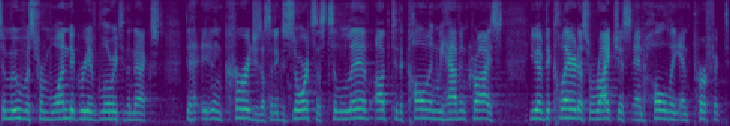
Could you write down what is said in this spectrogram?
to move us from one degree of glory to the next. It encourages us and exhorts us to live up to the calling we have in Christ. You have declared us righteous and holy and perfect.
